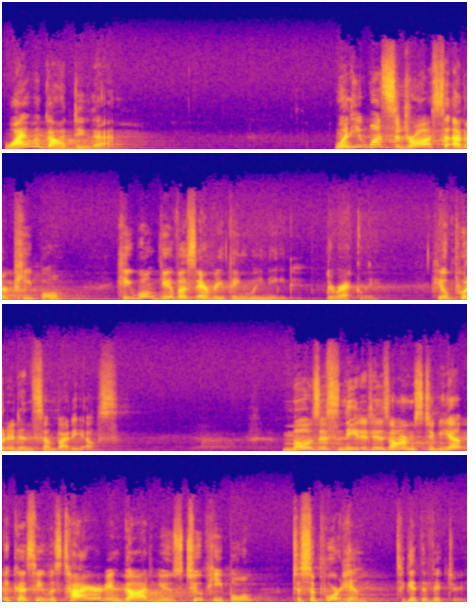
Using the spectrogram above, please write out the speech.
Why would God do that? When He wants to draw us to other people, He won't give us everything we need directly, He'll put it in somebody else. Moses needed his arms to be up because he was tired, and God used two people to support him to get the victory.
